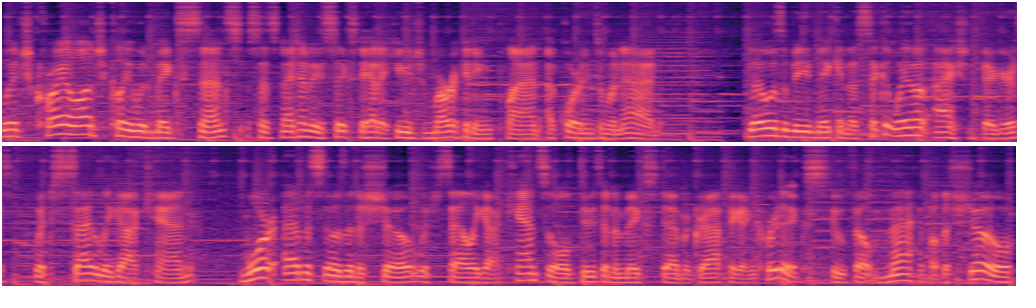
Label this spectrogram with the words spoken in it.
which chronologically would make sense since 1996 they had a huge marketing plan according to an ad. Those would be making a second wave of action figures, which sadly got canned, more episodes of the show, which sadly got cancelled due to the mixed demographic and critics who felt meh about the show,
